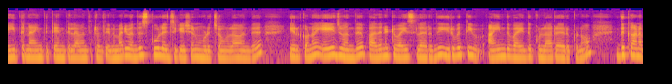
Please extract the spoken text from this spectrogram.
eighth ninth tenth eleventh twelfth இந்த மாதிரி வந்து ஸ்கூல் எஜுகேஷன் முடித்தவங்களாம் வந்து இருக்கணும். ஏஜ் வந்து பதினெட்டு வயசுலேருந்து இருபத்தி ஐந்து வயதுக்குள்ளார இருக்கணும். இதுக்கான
